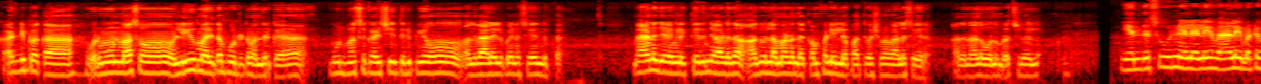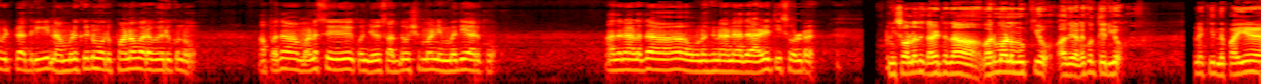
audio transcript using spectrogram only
கண்டிப்பாக்கா. ஒரு மூணு மாதம் லீவ் மாதிரி தான் போட்டுட்டு வந்திருக்கேன். மூணு மாதம் கழிச்சு திருப்பியும் அந்த வேலையில் போய் நான் சேர்ந்துப்பேன். மேனேஜர் எங்களுக்கு தெரிஞ்ச ஆளு தான். அதுவும் இல்லாமல் அந்த கம்பெனியில் பத்து வருஷமாக வேலை செய்கிறேன் அதனால ஒன்றும் பிரச்சனை இல்லை. எந்த சூழ்நிலையிலையும் வேலையை மட்டும் விட்டுறாதிரி நம்மளுக்குன்னு ஒரு பண வரவு இருக்கணும். அப்போ தான் மனசு கொஞ்சம் சந்தோஷமாக நிம்மதியாக இருக்கும். அதனால தான் உனக்கு நான் அதை அழுத்தி சொல்கிறேன் நீ சொல்றது கரெக்டு தான். வருமானம் முக்கியம். அது எனக்கும் தெரியும். எனக்கு இந்த பையன்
